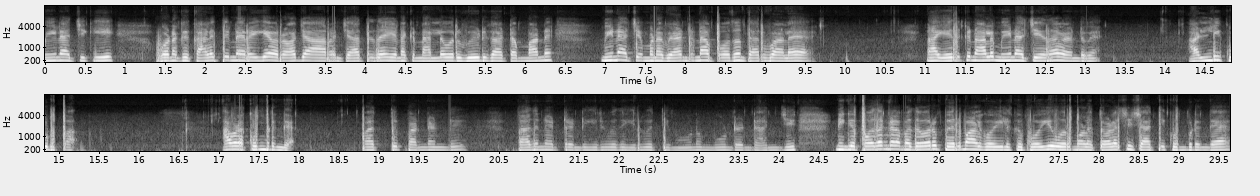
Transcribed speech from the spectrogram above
மீனாட்சிக்கு உனக்கு கழுத்து நிறைய ரோஜா ஆரம் சேர்த்து தான் எனக்கு நல்ல ஒரு வீடு காட்டம்மான்னு மீனாட்சி அம்மனை வேண்டுனா போதும் தருவாளே. நான் எதுக்குனாலும் மீனாட்சியை தான் வேண்டுவேன். அள்ளி கொடுப்பா. அவளை கும்பிடுங்க. பத்து பன்னெண்டு பதினெட்டு ரெண்டு இருபது இருபத்தி மூணு மூணு ரெண்டு அஞ்சு. நீங்கள் புதன்கிழமை தோறும் பெருமாள் கோயிலுக்கு போய் ஒரு முளை துளசி சாத்தி கும்பிடுங்க.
